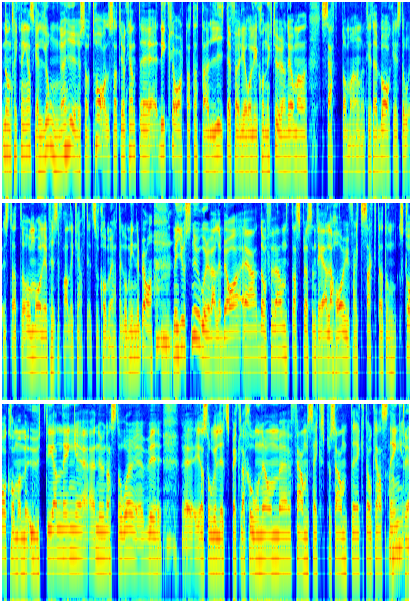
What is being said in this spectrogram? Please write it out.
de tecknar ganska långa hyresavtal så att jag kan inte, det är klart att detta lite följer oljekonjunkturen. Det har man sett om man tittar tillbaka historiskt, att om oljepriset faller kraftigt så kommer detta gå mindre bra. Mm. Men just nu går det väldigt bra. De förväntas presentera, eller har ju faktiskt sagt att de ska komma med utdelning utdelning eh, nu nästa år. Vi, eh, jag såg lite spekulationer om 5-6 eh, procent direktavkastning. Ja,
